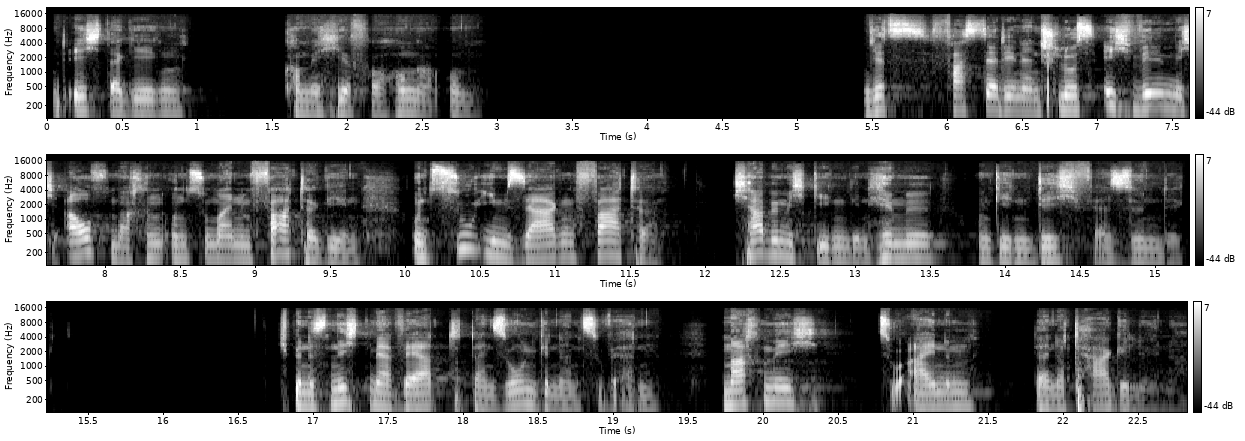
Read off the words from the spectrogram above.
Und ich dagegen komme hier vor Hunger um. Und jetzt fasst er den Entschluss, ich will mich aufmachen und zu meinem Vater gehen und zu ihm sagen, Vater, ich habe mich gegen den Himmel und gegen dich versündigt. Ich bin es nicht mehr wert, dein Sohn genannt zu werden. Mach mich zu einem deiner Tagelöhner.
